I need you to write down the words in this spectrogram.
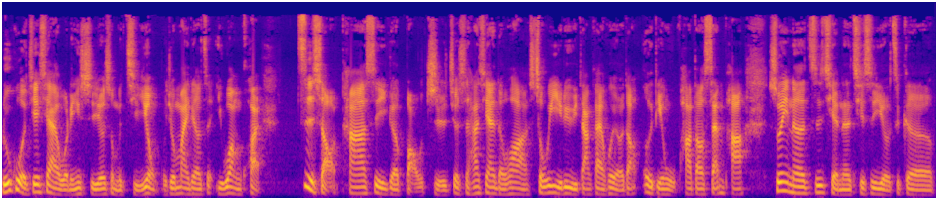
如果接下来我临时有什么急用，我就卖掉这一万块。至少它是一个保值，就是它现在的话，收益率大概会有到二点五趴到三趴。所以呢，之前呢，其实有这个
